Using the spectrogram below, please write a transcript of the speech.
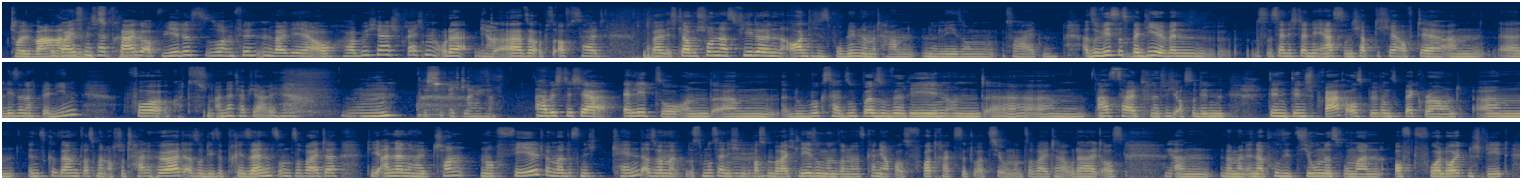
toll wahrnehmen Wobei ich mich halt frage, ob wir das so empfinden, weil wir ja auch Hörbücher sprechen oder ja. also ob es halt, weil ich glaube schon, dass viele ein ordentliches Problem damit haben, eine Lesung zu halten. Also wie ist es mhm. bei dir, wenn, das ist ja nicht deine erste und ich habe dich ja auf der ähm, Lesenacht Berlin vor, oh Gott, das ist schon anderthalb Jahre her. Mhm. Das ist schon echt lange her habe ich dich ja erlebt so und ähm, du wirkst halt super souverän und äh, ähm, hast halt natürlich auch so den, den, den Sprachausbildungs-Background ähm, insgesamt, was man auch total hört, also diese Präsenz und so weiter, die anderen halt schon noch fehlt, wenn man das nicht kennt. Also wenn man, es muss ja nicht mhm. aus dem Bereich Lesungen, sondern es kann ja auch aus Vortragssituationen und so weiter oder halt aus, ja. ähm, wenn man in einer Position ist, wo man oft vor Leuten steht,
